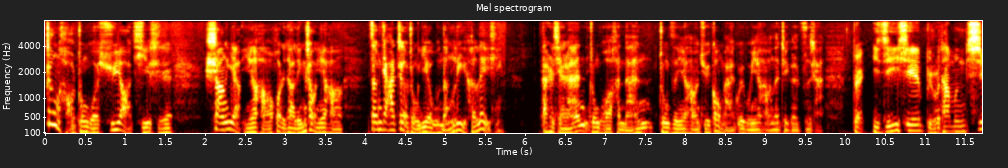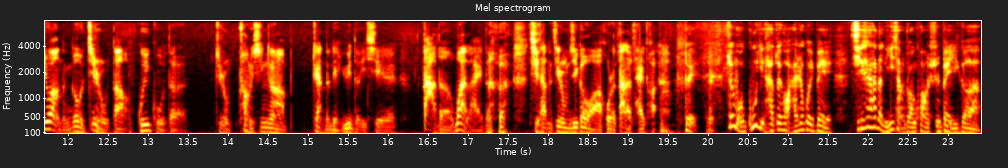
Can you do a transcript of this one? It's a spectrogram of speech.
正好中国需要其实商业银行或者叫零售银行增加这种业务能力和类型。但是显然中国很难中资银行去购买硅谷银行的这个资产，对，以及一些比如他们希望能够进入到硅谷的这种创新啊这样的领域的一些。大的外来的 其他的金融机构啊，或者大的财团啊，对对，所以我估计他最后还是会被。其实他的理想状况是被一个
